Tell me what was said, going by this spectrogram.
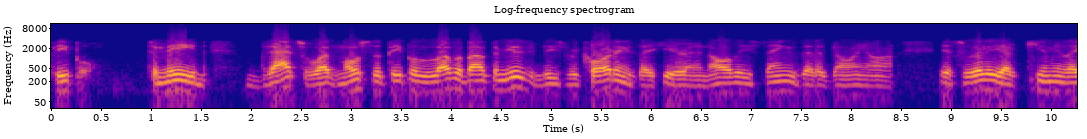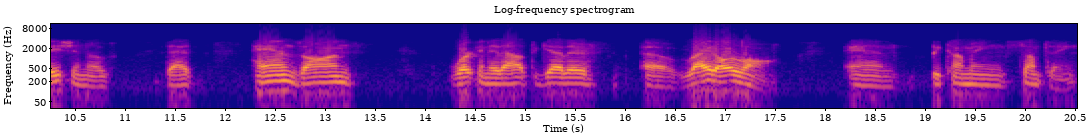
people. To me that's what most of the people love about the music these recordings they hear and all these things that are going on it's really accumulation of that hands on working it out together uh, right or wrong and becoming something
